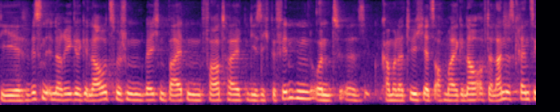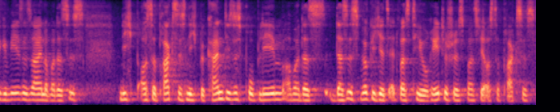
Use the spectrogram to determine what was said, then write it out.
die wissen in der Regel genau, zwischen welchen beiden Fahrthalten die sich befinden. Und äh, kann man natürlich jetzt auch mal genau auf der Landesgrenze gewesen sein, aber das ist nicht, aus der Praxis nicht bekannt, dieses Problem. Aber das, das ist wirklich jetzt etwas Theoretisches, was wir aus der Praxis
